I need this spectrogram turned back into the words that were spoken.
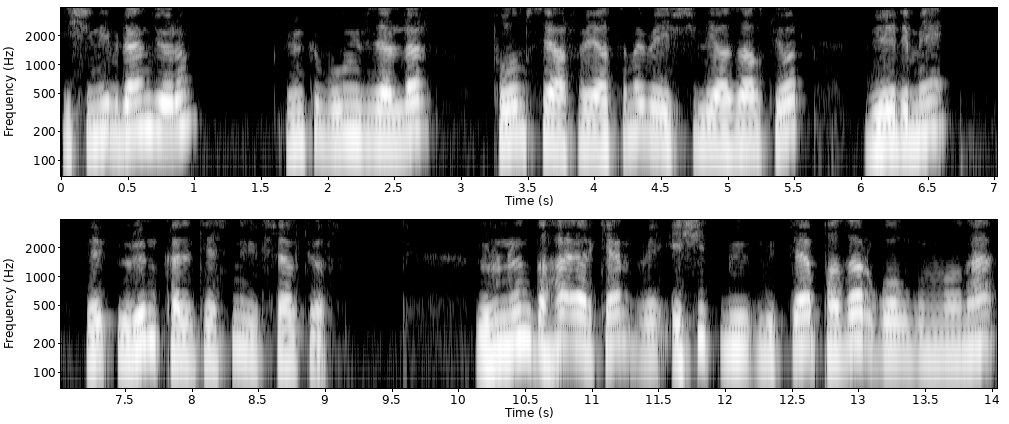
İşini bilen diyorum çünkü bu mibzerler tohum sarfiyatını ve işçiliği azaltıyor, verimi ve ürün kalitesini yükseltiyor. Ürünün daha erken ve eşit büyüklükte pazar olgunluğuna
